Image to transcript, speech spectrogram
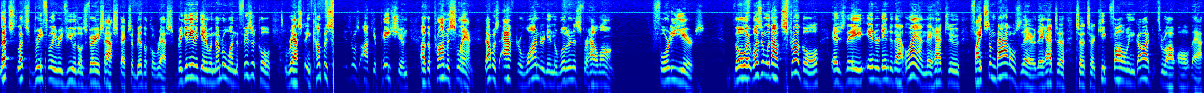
Let's, let's briefly review those various aspects of biblical rest. Beginning again with number one, the physical rest encompassing Israel's occupation of the promised land. That was after wandering in the wilderness for how long? 40 years. Though it wasn't without struggle as they entered into that land. They had to fight some battles there. They had to, to, to keep following God throughout all that.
